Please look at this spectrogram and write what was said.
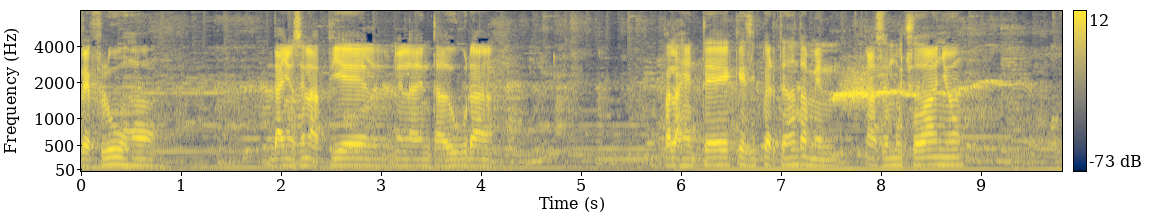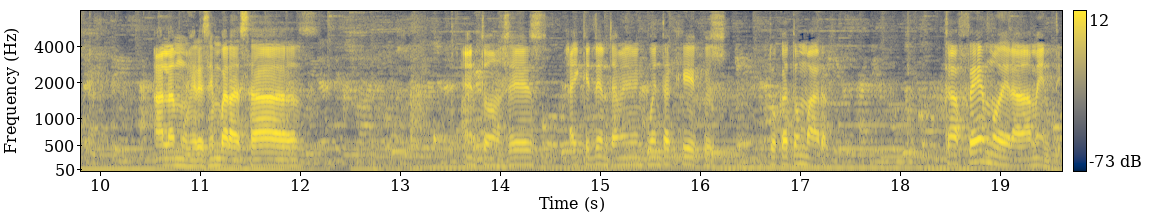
reflujo, daños en la piel, en la dentadura, para la gente que es hipertensa también hace mucho daño. A las mujeres embarazadas. Entonces hay que tener también en cuenta que pues toca tomar café moderadamente.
